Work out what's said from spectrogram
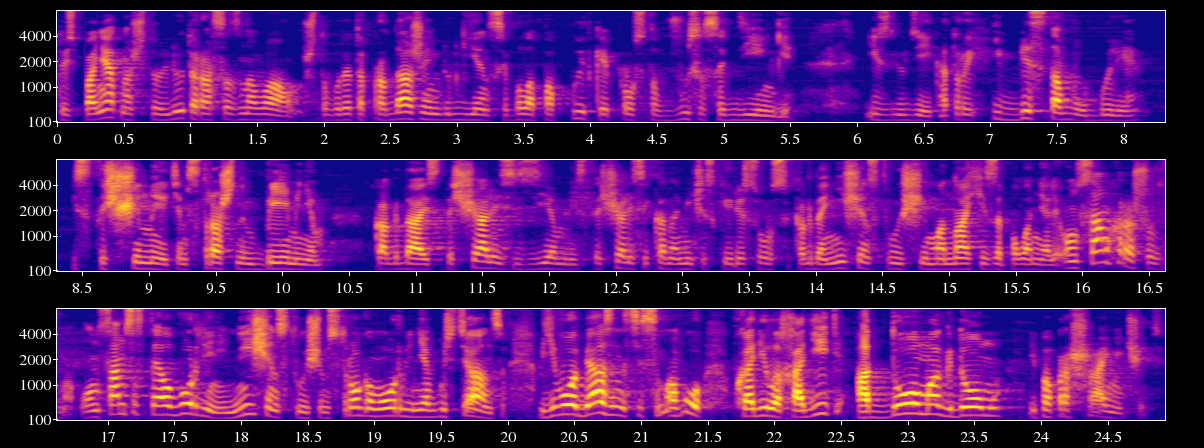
То есть понятно, что Лютер осознавал, что вот эта продажа индульгенции была попыткой просто высосать деньги из людей, которые и без того были истощены этим страшным бременем, когда истощались земли, истощались экономические ресурсы, когда нищенствующие монахи заполоняли. Он сам хорошо знал, он сам состоял в ордене, нищенствующем, строгом ордене августианцев. В его обязанности самого входило ходить от дома к дому и попрошайничать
